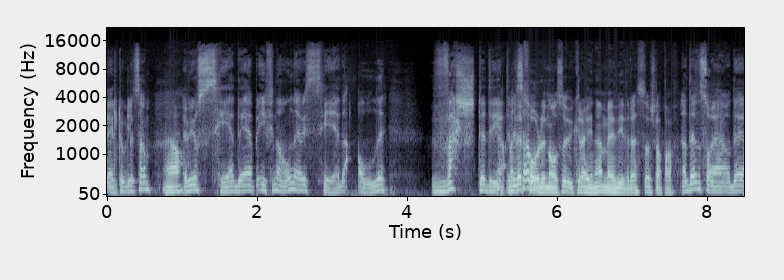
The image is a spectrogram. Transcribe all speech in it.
deltok, liksom. Ja. Jeg vil jo se det i finalen. Jeg vil se det aller verste dritet, Men det liksom. får du nå også Ukraina med videre, så slapp av. Ja, den så jeg, og det,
